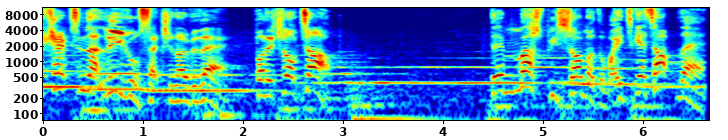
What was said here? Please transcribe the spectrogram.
It kept in that legal section over there, but it's locked up. There must be some other way to get up there.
